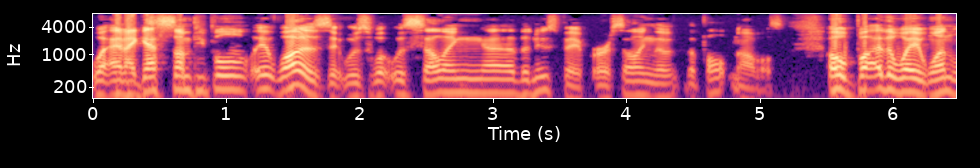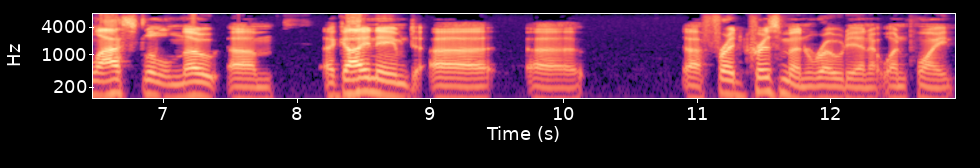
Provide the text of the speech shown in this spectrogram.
well and I guess some people it was. It was what was selling uh, the newspaper or selling the, the pulp novels. Oh by the way one last little note. Um a guy named uh uh uh, Fred Crisman wrote in at one point,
